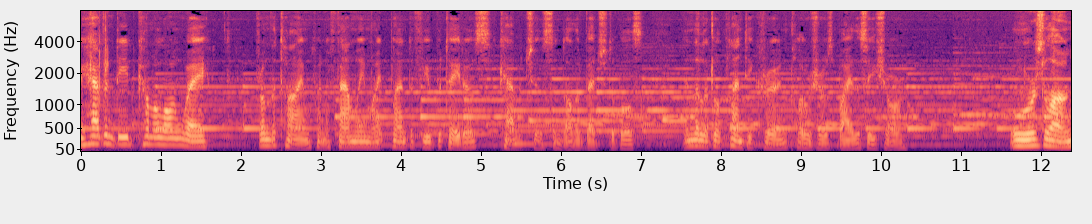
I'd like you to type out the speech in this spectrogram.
We have indeed come a long way from the time when a family might plant a few potatoes, cabbages, and other vegetables in the little planty-crew enclosures by the seashore. Oars long,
